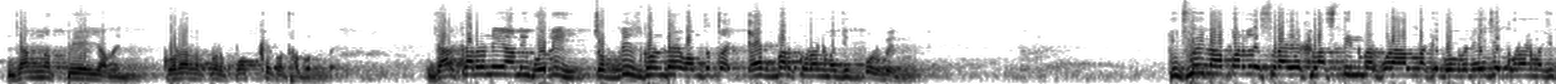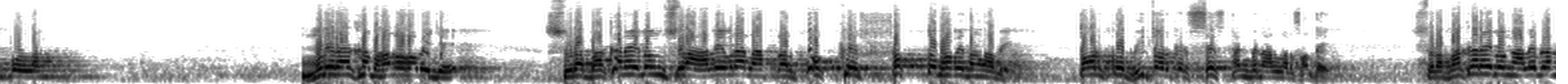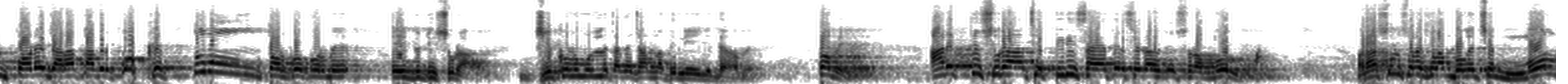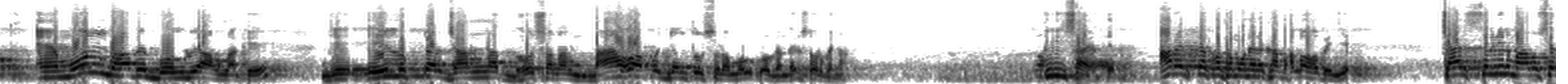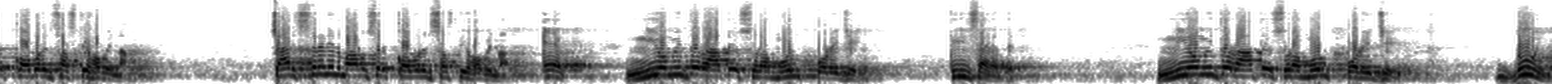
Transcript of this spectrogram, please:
জান্নাত পেয়ে যাবেন, কোরআন আপনার পক্ষে কথা বলবে। যার কারণে আমি বলি, চব্বিশ ঘন্টায় অন্তত একবার কোরআন মাজিদ পড়বেন। কিছুই না পারলে সুরাই এখলাস তিনবার পড়ে আল্লাহকে বলবেন, এই যে কোরআন মাজিদ পড়লাম মনে রাখা ভালো হবে যে সুরা বাকারা এবং সুরা আলেমরান আপনার পক্ষে শক্তভাবে দাঁড়াবে। তর্ক, বিতর্কের শেষ থাকবে না আল্লাহর সাথে। সুরা বাকারা এবং আলেমরান পড়ে যারা তাদের পক্ষে তুমুল তর্ক করবে, এই দুটি সুরা যে কোনো মূল্যে তাকে জান্নাতে নিয়ে যেতে হবে। তবে আরেকটি সুরা আছে তিরিশ আয়াতের, সেটা হচ্ছে সুরা মুল্ক। রাসুল সাল্লাম বলেছেন, মুল্ক এমন ভাবে বলবে আল্লাহকে যে, এই লোকটার জান্নাত ঘোষণা না হওয়া পর্যন্ত সুরা মুল্ক ওখান থেকে সরবে না। আয়াতের। আর একটা কথা মনে রাখা ভালো হবে যে, চার শ্রেণির মানুষের কবরের শাস্তি হবে না। চার শ্রেণির মানুষের কবরের শাস্তি হবে না। এক, নিয়মিত রাতে সুরা মুল্ক পড়ে যে, তিরিশ আয়াতের। নিয়মিত রাতে সুরা মুল্ক পড়ে যে। দুই,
